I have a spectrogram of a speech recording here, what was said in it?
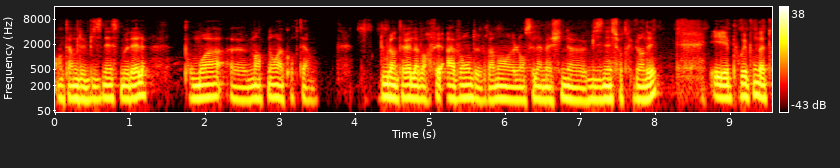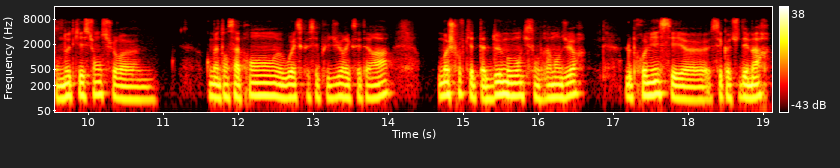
en termes de business model pour moi maintenant à court terme. D'où l'intérêt de l'avoir fait avant de vraiment euh, lancer la machine euh, business sur Tribu Et pour répondre à ton autre question sur euh, combien de temps ça prend, où est-ce que c'est plus dur, etc. Moi, je trouve qu'il y a deux moments qui sont vraiment durs. Le premier, c'est quand tu démarres.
